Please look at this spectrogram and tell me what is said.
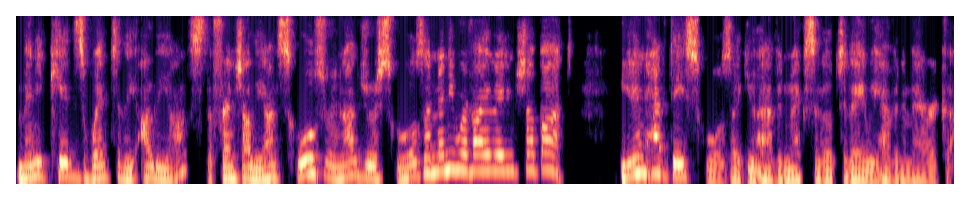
Many kids went to the Alliance, the French Alliance schools, or non-Jewish schools, and many were violating Shabbat. You didn't have day schools like you have in Mexico today. We have in America.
